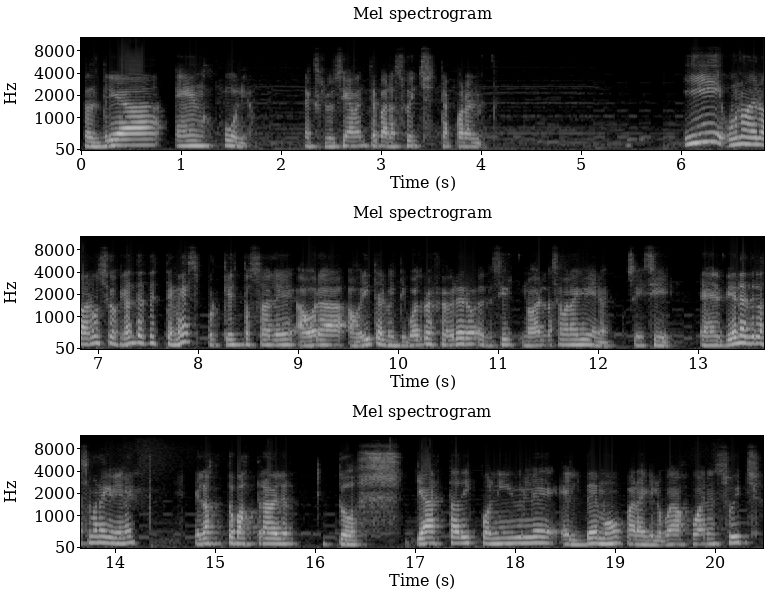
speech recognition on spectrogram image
Saldría en junio, exclusivamente para Switch temporalmente. Y uno de los anuncios grandes de este mes, porque esto sale ahora, ahorita el 24 de febrero, es decir, no es la semana que viene, sí, sí, es el viernes de la semana que viene, el Octopath Traveler 2. Ya está disponible el demo para que lo puedan jugar en Switch.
